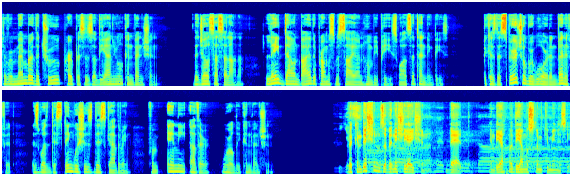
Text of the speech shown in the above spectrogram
to remember the true purposes of the annual convention, the Jalsa Salana, laid down by the promised Messiah on whom be peace whilst attending these, because the spiritual reward and benefit is what distinguishes this gathering from any other worldly convention. The conditions of initiation, Bai'at, in the Ahmadiyya Muslim community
